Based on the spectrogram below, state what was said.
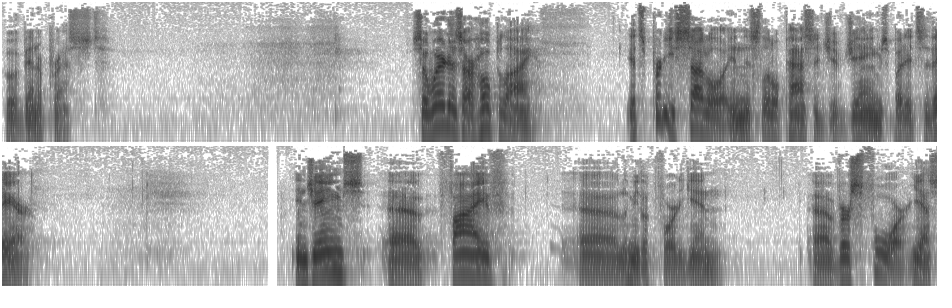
who have been oppressed. So, where does our hope lie? It's pretty subtle in this little passage of James, but it's there. In James uh, 5, uh, let me look for it again, uh, verse 4, yes.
